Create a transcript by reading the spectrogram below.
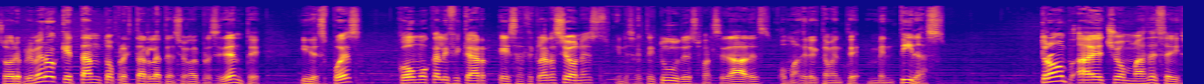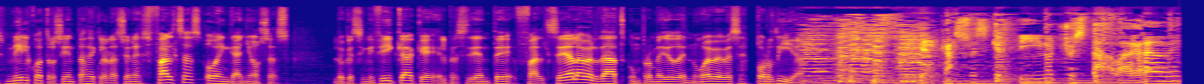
sobre primero qué tanto prestarle atención al presidente y después cómo calificar esas declaraciones, inexactitudes, falsedades o más directamente mentiras. Trump ha hecho más de 6.400 declaraciones falsas o engañosas, lo que significa que el presidente falsea la verdad un promedio de nueve veces por día. El caso es que Pinocho estaba grave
